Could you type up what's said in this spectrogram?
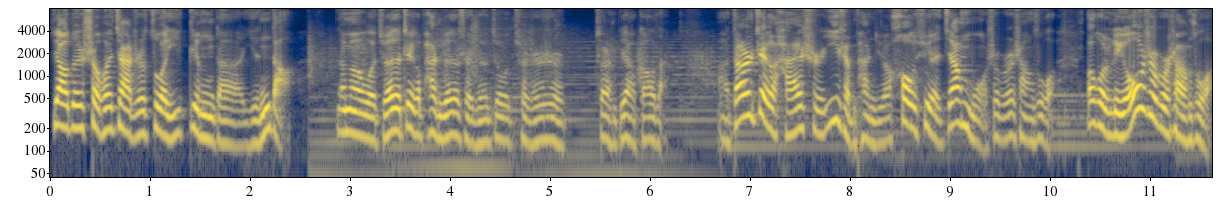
要对社会价值做一定的引导。那么我觉得这个判决的水平就确实是算是比较高的啊。当然这个还是一审判决，后续江母是不是上诉，包括刘是不是上诉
